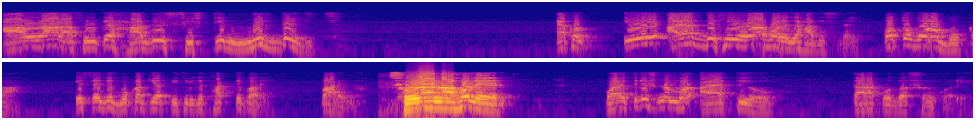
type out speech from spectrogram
আল্লাহ রাসুলকে হাদিস সৃষ্টির নির্দেশ দিচ্ছে। এখন এই আয়াত দেখিয়ে ওরা বলে যে হাদিস নাই। কত বড় বোকা। এর চাইতে বোকা কি আর পৃথিবীতে থাকতে পারে? পারে না। ছোড়া নহলের পঁয়ত্রিশ নম্বর আয়াতটিও তারা প্রদর্শন করে।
